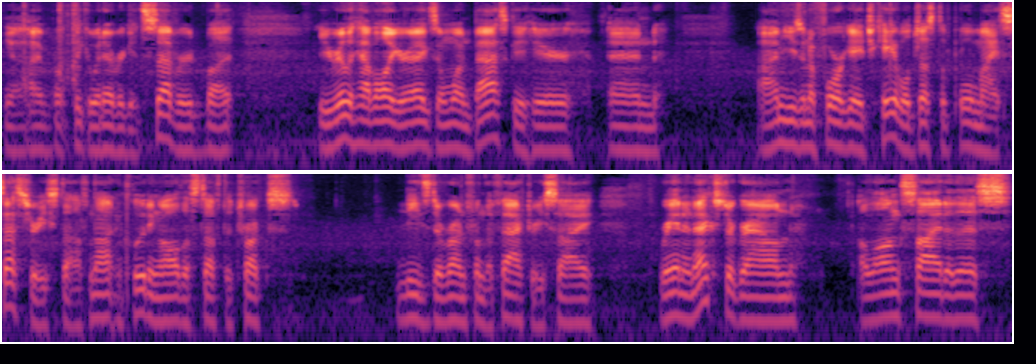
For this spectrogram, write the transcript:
you know, I don't think it would ever get severed, but you really have all your eggs in one basket here. And I'm using a four gauge cable just to pull my accessory stuff, not including all the stuff the trucks needs to run from the factory. So I ran an extra ground alongside of this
